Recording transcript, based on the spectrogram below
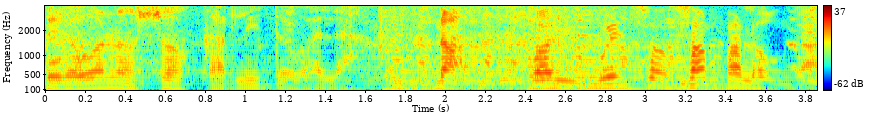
Pero vos no sos Carlito Balá. No, soy Wilson Zampalonga.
